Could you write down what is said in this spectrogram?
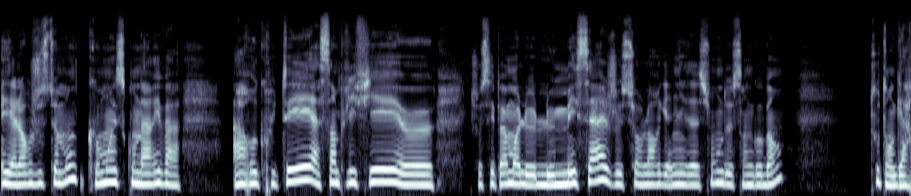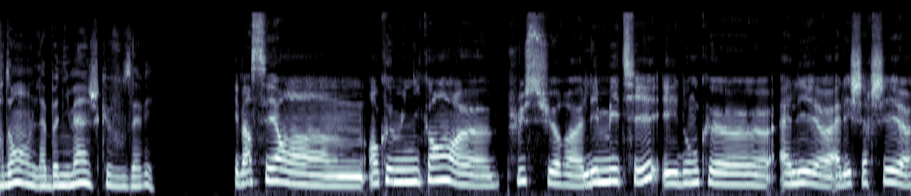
Et alors, justement, comment est-ce qu'on arrive à, à recruter, à simplifier, je je sais pas moi, le, le message sur l'organisation de Saint-Gobain, tout en gardant la bonne image que vous avez? Eh ben, c'est en, en, communiquant euh, plus sur euh, les métiers et donc euh, aller, aller chercher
